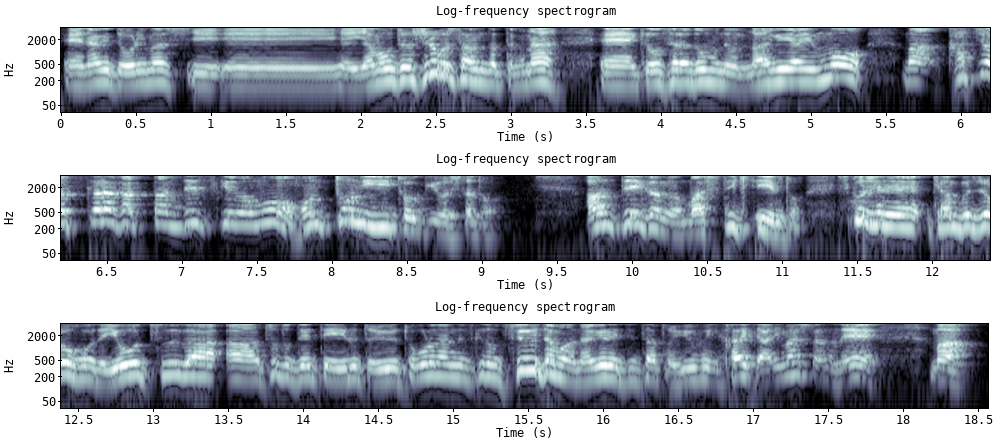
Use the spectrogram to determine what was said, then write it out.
えー、投げておりますし、えー、山本由伸さんだったかな、えー、京セラドームでの投げ合いも、まあ、勝ちはつかなかったんですけども、本当にいい投球をしたと。安定感が増してきていると。少しね、キャンプ情報で腰痛が、あちょっと出ているというところなんですけども、強い球は投げれてたというふうに書いてありましたので、まあ、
